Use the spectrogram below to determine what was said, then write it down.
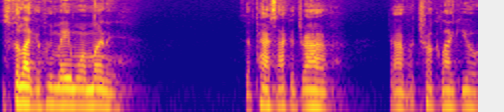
just feel like if we made more money, said, Pastor, I could drive, drive a truck like yours.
